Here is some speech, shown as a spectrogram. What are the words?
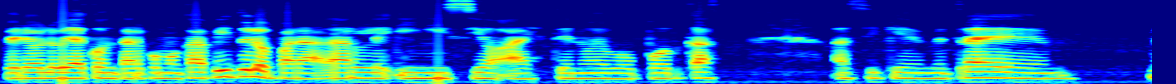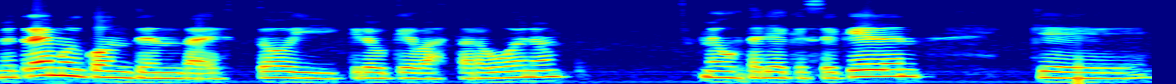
pero lo voy a contar como capítulo para darle inicio a este nuevo podcast. Así que me trae, me trae muy contenta esto y creo que va a estar bueno. Me gustaría que se queden, que,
